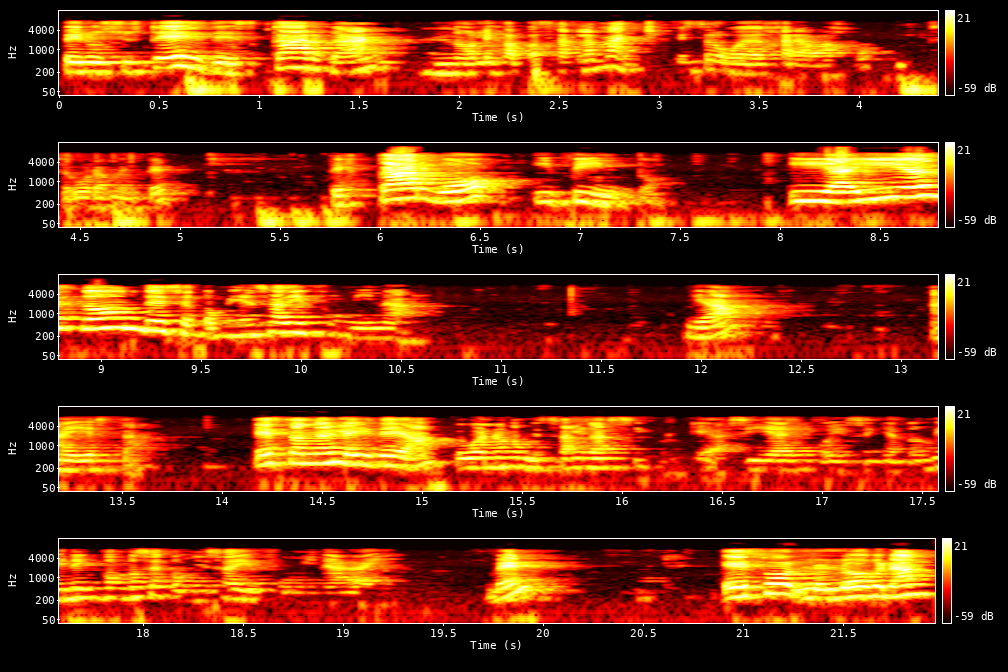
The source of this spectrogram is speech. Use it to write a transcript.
Pero si ustedes descargan, no les va a pasar la mancha. Esto lo voy a dejar abajo, seguramente. Descargo y pinto. Y ahí es donde se comienza a difuminar. ¿Ya? Ahí está. Esta no es la idea, que bueno que me salga así, porque así ya les voy enseñando. Miren cómo se comienza a difuminar ahí. ¿Ven? Eso lo logran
